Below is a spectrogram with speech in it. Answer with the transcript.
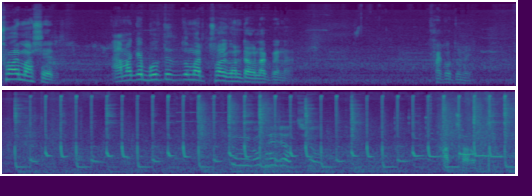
ছয় মাসের। আমাকে বলতে তো তোমার ছয় ঘন্টাও লাগবে না। থাকো তুমি। তুমি কোথায় যাচ্ছ? আচ্ছা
